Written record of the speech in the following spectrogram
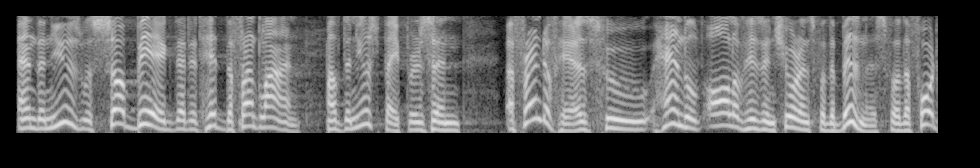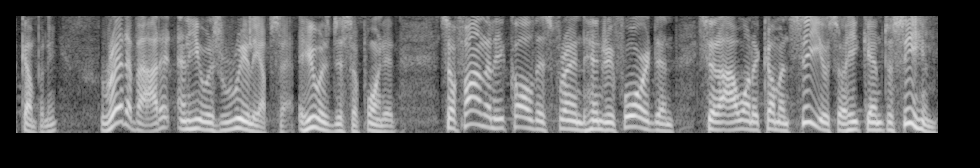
And the news was so big that it hit the front line of the newspapers. And a friend of his who handled all of his insurance for the business, for the Ford company, read about it and he was really upset. He was disappointed. So finally, he called his friend Henry Ford and said, I want to come and see you. So he came to see him.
